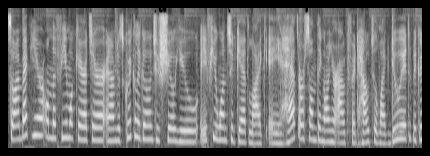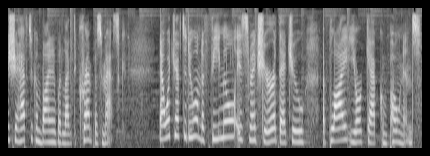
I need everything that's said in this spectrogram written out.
So I'm back here on the female character and I'm just quickly going to show you if you want to get like a hat or something on your outfit how to like do it because you have to combine it with like the Krampus mask. Now what you have to do on the female is make sure that you apply your cap components.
